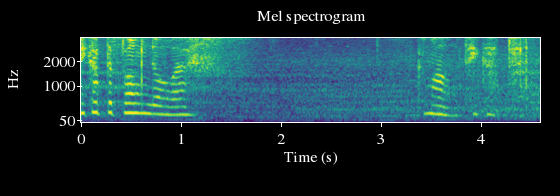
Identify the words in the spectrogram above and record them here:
Pick up the phone, Noah. Come on, pick up.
